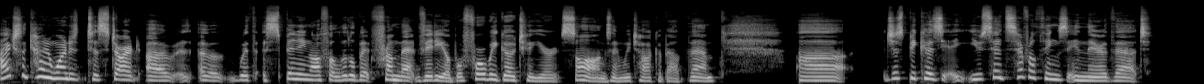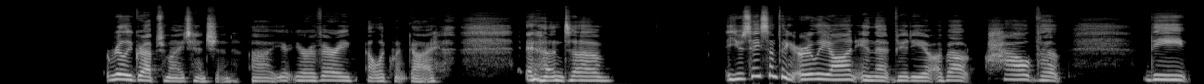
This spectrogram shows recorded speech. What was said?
I actually kind of wanted to start uh, uh, with spinning off a little bit from that video before we go to your songs and we talk about them. Uh, just because you said several things in there that really grabbed my attention. Uh, you're, you're, a very eloquent guy. And um, you say something early on in that video about how the, the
